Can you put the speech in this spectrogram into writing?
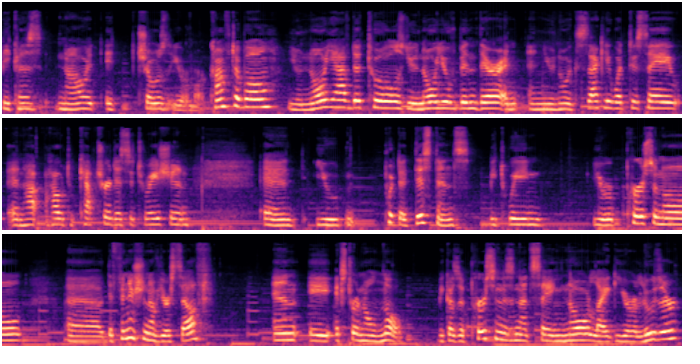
because now it, it shows you're more comfortable you know you have the tools you know you've been there and, and you know exactly what to say and how, how to capture the situation and you put a distance between your personal uh, definition of yourself and a external no because a person is not saying no like you're a loser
